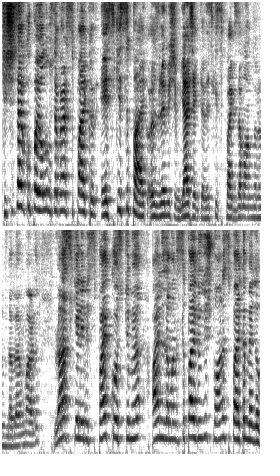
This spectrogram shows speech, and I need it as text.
Kişisel kupa yolu bu sefer Spike'ın eski Spike özlemişim gerçekten eski Spike zamanlarında ben vardım. Rastgele bir Spike kostümü aynı zamanda Spike'a güç puanı Spike'a mega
